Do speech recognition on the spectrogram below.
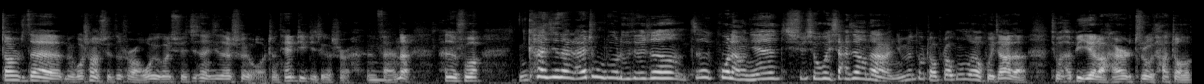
当时在美国上学的时候，我有个学计算机的舍友，整天逼逼这个事儿，很烦的。他就说。你看现在来这么多留学生，这过两年需求会下降的，你们都找不着工作要回家的。结果他毕业了，还是只有他找，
